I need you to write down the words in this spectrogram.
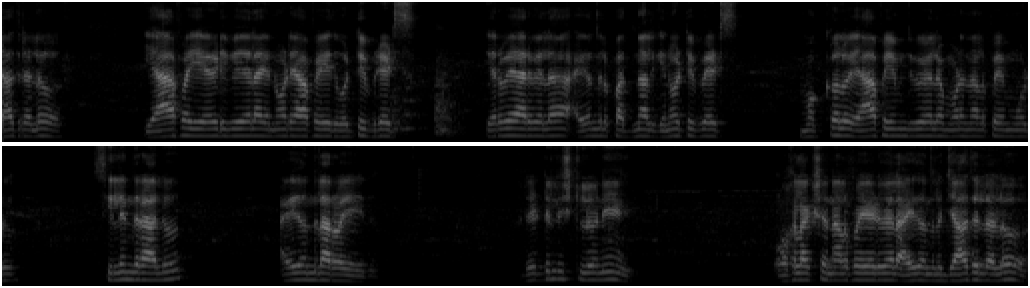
జాతులలో యాభై ఏడు వేల నూట యాభై ఐదు ఒట్టి బ్రేడ్స్ ఇరవై ఆరు వేల ఐదు వందల పద్నాలుగు ఇనోటిబ్రేట్స్ మొక్కలు యాభై ఎనిమిది వేల మూడు వందల నలభై మూడు. శిలీంధ్రాలు ఐదు వందల అరవై ఐదు. రెడ్ లిస్టులోని ఒక లక్ష నలభై ఏడు వేల ఐదు వందల జాతులలో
